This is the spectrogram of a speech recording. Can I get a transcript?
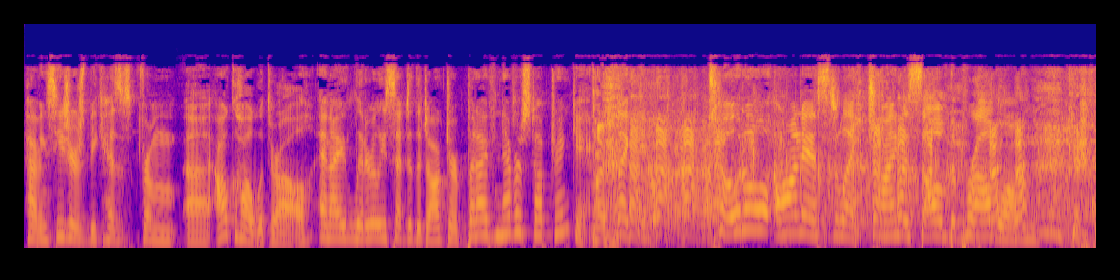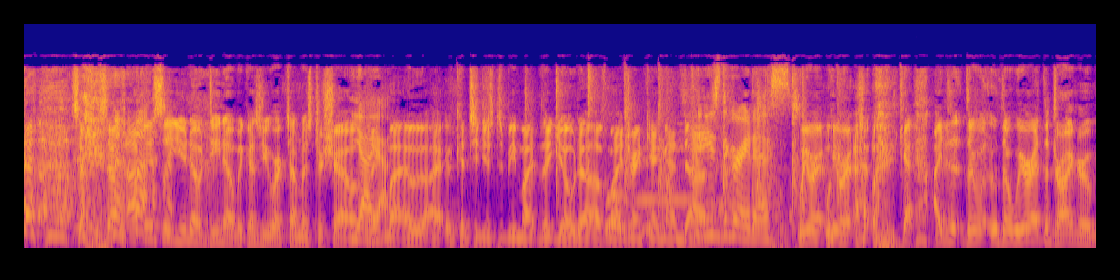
having seizures because from uh, alcohol withdrawal. And I literally said to the doctor, but I've never stopped drinking. Like, total honest, like trying to solve the problem. so, so obviously you know Dino because you worked on Mr. Show. Yeah, like yeah. My, who I, continues to be my the Yoda of my drinking, and uh, He's the greatest. we were we were I did, the, the, we were at the drawing room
